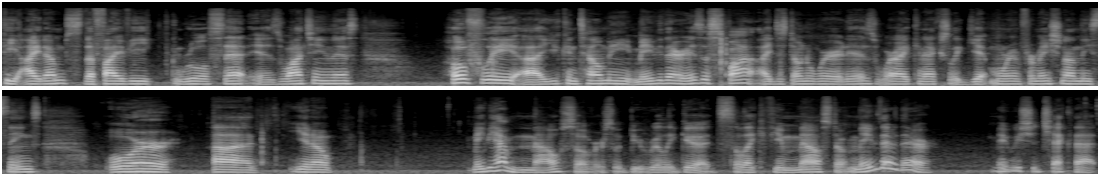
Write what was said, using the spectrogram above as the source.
the items, the 5e rule set is watching this, hopefully uh, you can tell me maybe there is a spot, I just don't know where it is, where I can actually get more information on these things. Or, uh, you know, Maybe have mouse overs would be really good. So like if you moused over, maybe they're there. Maybe we should check that.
